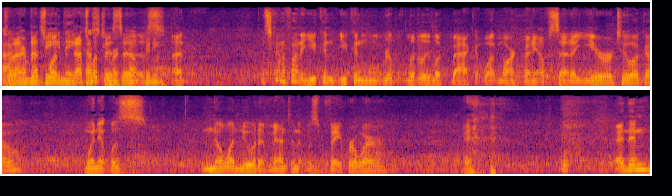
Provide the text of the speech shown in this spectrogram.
I remember that's being what, a that's customer what this company. Is. Uh, it's kind of funny. You can you can re- literally look back at what Mark Benioff said a year or two ago, when it was no one knew what it meant and it was vaporware, and then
